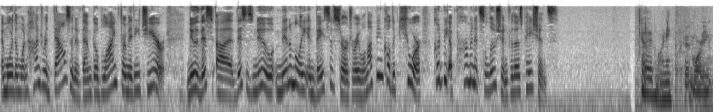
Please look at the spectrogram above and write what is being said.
and more than 100,000 of them go blind from it each year. New, this, uh, this is new, minimally invasive surgery, while not being called a cure, could be a permanent solution for those patients. Good morning. Good morning.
